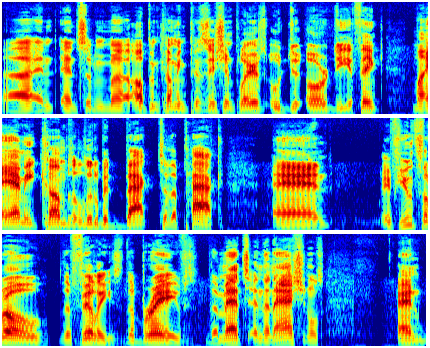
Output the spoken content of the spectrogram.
uh, and and some uh, up and coming position players, or do, or do you think Miami comes a little bit back to the pack? And if you throw the Phillies, the Braves, the Mets, and the Nationals, and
